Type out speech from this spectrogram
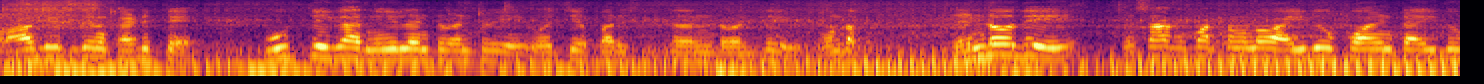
ప్రాజెక్టుని కడితే పూర్తిగా నీళ్ళంటువంటివి వచ్చే పరిస్థితి అనేటువంటి ఉండదు. రెండవది విశాఖపట్నంలో ఐదు పాయింట్ ఐదు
